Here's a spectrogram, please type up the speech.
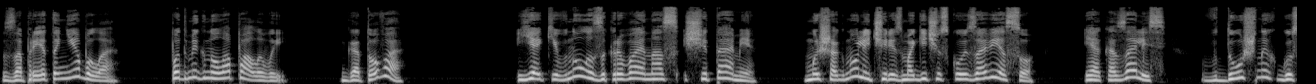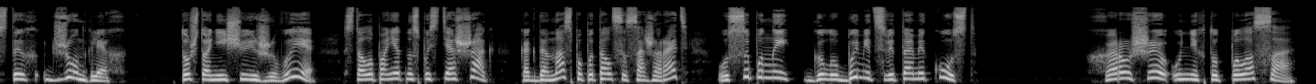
«Запрета не было», — подмигнул Опаловый. «Готова?» Я кивнула, закрывая нас щитами. Мы шагнули через магическую завесу и оказались в душных густых джунглях. То, что они еще и живые, стало понятно спустя шаг, когда нас попытался сожрать усыпанный голубыми цветами куст. Хорошая у них тут полоса.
